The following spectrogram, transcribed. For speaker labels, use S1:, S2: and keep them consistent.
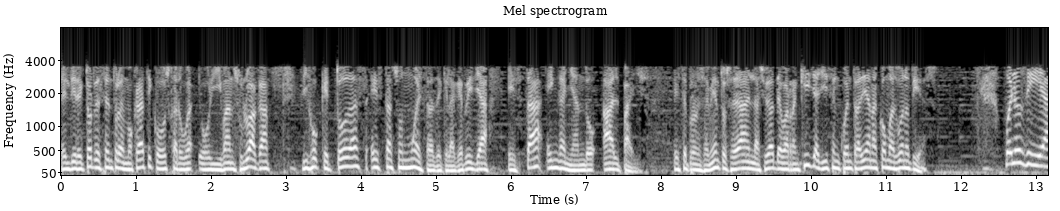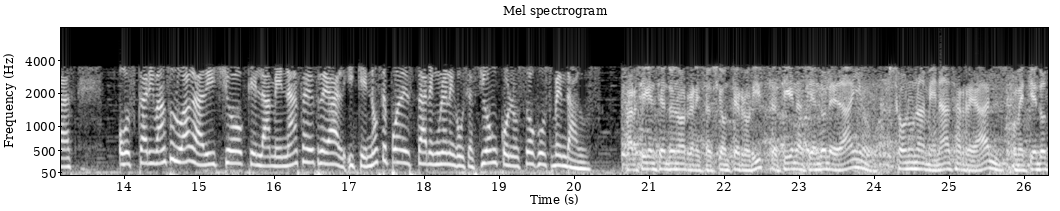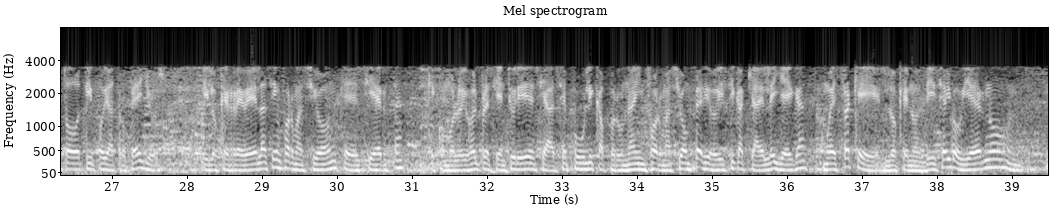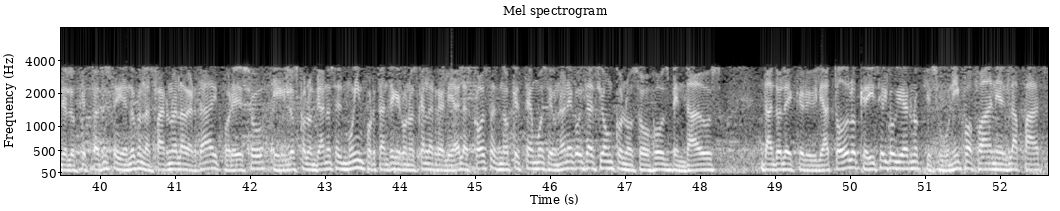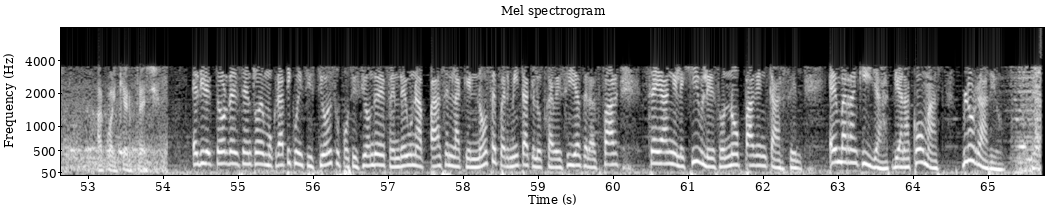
S1: El director del Centro Democrático, Óscar Iván Zuluaga, dijo que todas estas son muestras de que la guerrilla está engañando al país. Este pronunciamiento se da en la ciudad de Barranquilla. Allí se encuentra Diana Comas. Buenos días.
S2: Buenos días. Oscar Iván Zuluaga ha dicho que la amenaza es real y que no se puede estar en una negociación con los ojos vendados.
S3: Siguen siendo una organización terrorista, siguen haciéndole daño, son una amenaza real, cometiendo todo tipo de atropellos. Y lo que revela esa información, que es cierta, que como lo dijo el presidente Uribe, se hace pública por una información periodística que a él le llega, muestra que lo que nos dice el gobierno de lo que está sucediendo con las FARC no es la verdad y por eso eh, los colombianos es muy importante que conozcan la realidad de las cosas, no que estemos en una negociación con los ojos vendados dándole credibilidad a todo lo que dice el gobierno, que su único afán es la paz a cualquier precio.
S2: El director del Centro Democrático insistió en su posición de defender una paz en la que no se permita que los cabecillas de las FARC sean elegibles o no paguen cárcel. En Barranquilla, Diana Comas, Blue Radio.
